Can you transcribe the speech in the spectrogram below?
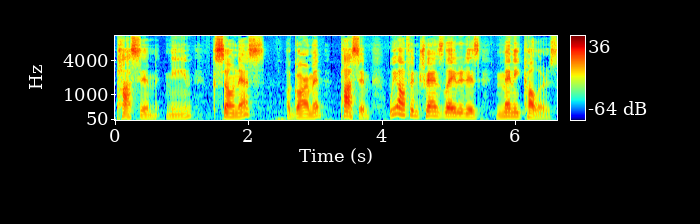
pasim mean? Ksones, a garment, pasim. We often translate it as many colors,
